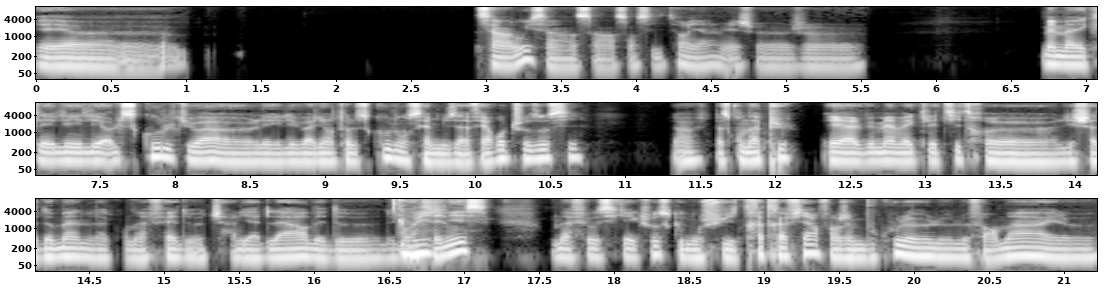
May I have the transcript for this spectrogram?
et euh, un, oui, c'est un, un sens éditorial. Mais je, je... même avec les, les, les old school, tu vois, les, les Valiant old school, on s'est amusé à faire autre chose aussi. Parce qu'on a pu. Et même avec les titres, les Shadowman là qu'on a fait de Charlie Adlard et de, de Oui. On a fait aussi quelque chose que dont je suis très très fier. Enfin, j'aime beaucoup le, le, le format et le,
